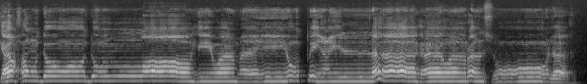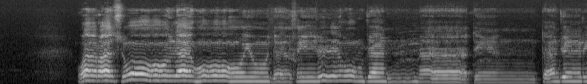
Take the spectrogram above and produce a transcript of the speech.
تلك حدود الله ومن يطع الله ورسوله ورسوله يدخله جنات تجري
